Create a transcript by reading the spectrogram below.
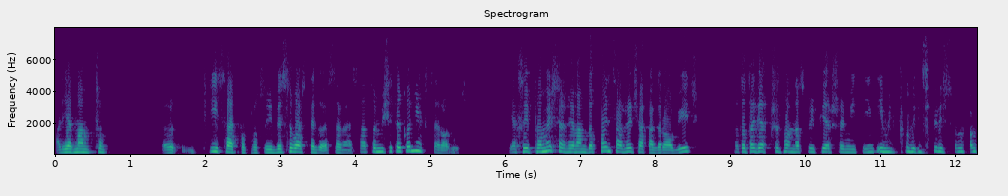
Ale jak mam to e, pisać po prostu i wysyłać tego SMS-a, to mi się tego nie chce robić. Jak sobie pomyślę, że ja mam do końca życia tak robić, no to tak jak przyszłam na swój pierwszy meeting i mi powiedzieli, że mam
